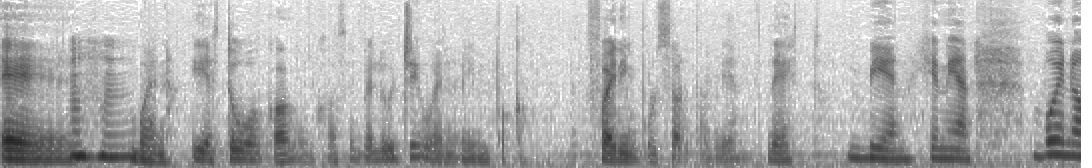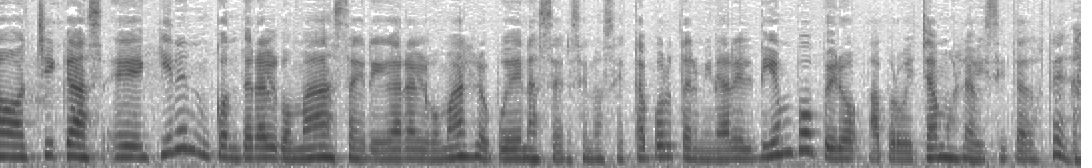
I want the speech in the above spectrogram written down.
eh, bueno, y estuvo con José Pelucci, bueno, y un poco fue el impulsor también de esto. Bien, genial. Bueno, chicas, eh, ¿quieren contar algo más, agregar algo más? Lo pueden hacer. Se nos está por terminar el tiempo, pero aprovechamos la visita de ustedes.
